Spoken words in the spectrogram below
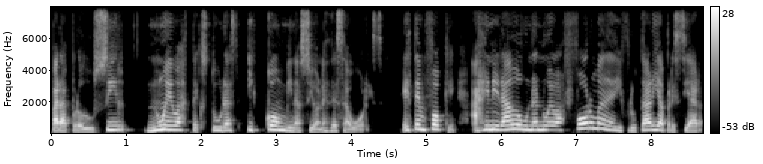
para producir nuevas texturas y combinaciones de sabores. Este enfoque ha generado una nueva forma de disfrutar y apreciar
